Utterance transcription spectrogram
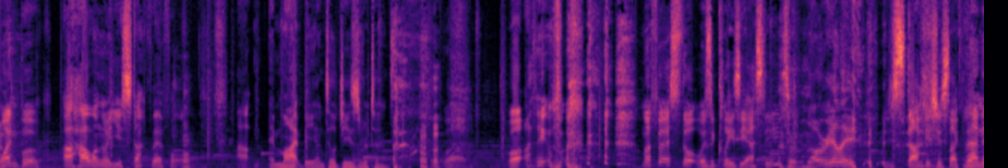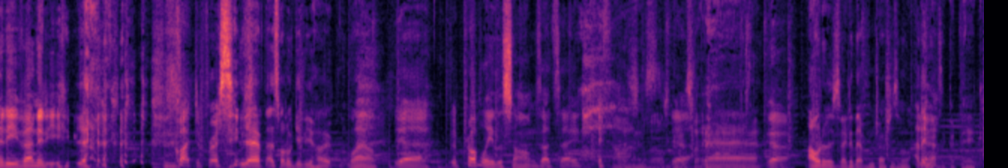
One book. Uh, how long are you stuck there for? Uh, it might be until Jesus returns. wow. Well, I think my first thought was Ecclesiastes. oh, really? You're just stuck. It's just like vanity, vanity. yeah. Quite depressing. Yeah, if that's what'll give you hope. Wow. Yeah. But probably the Psalms, I'd say. If- That's what I was going Yeah. say. Yeah. yeah. I would have expected that from Josh as well. I think Yeah. that's a good pick.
